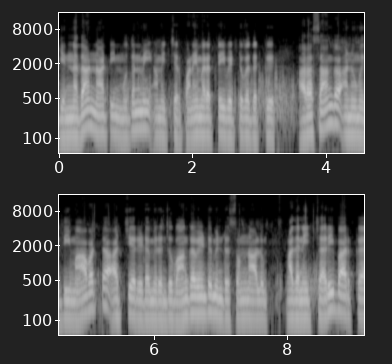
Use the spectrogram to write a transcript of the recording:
என்னதான் நாட்டின் முதன்மை அமைச்சர் பனைமரத்தை வெட்டுவதற்கு அரசாங்க அனுமதி மாவட்ட ஆட்சியரிடமிருந்து வாங்க வேண்டும் என்று சொன்னாலும் அதனை சரிபார்க்க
